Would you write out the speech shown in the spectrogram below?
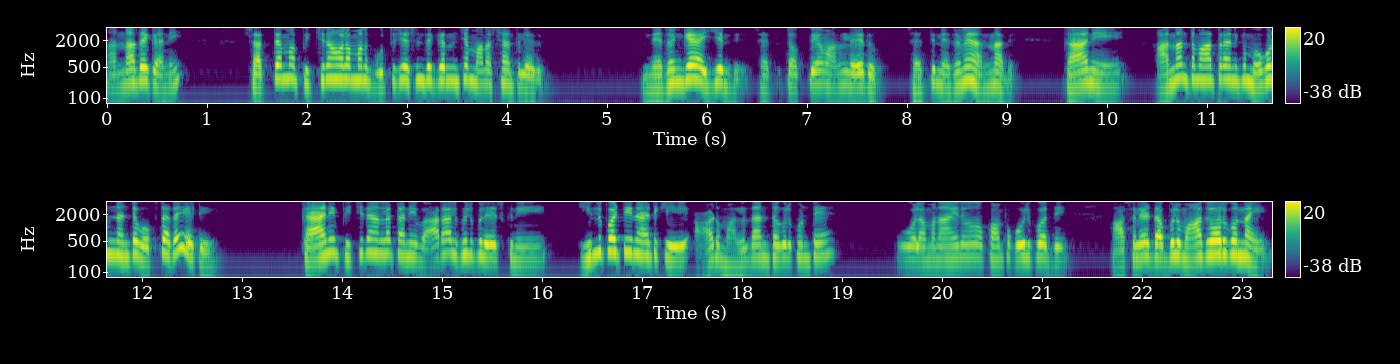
అన్నదే కానీ సత్యమ్మ పిచ్చిరామలమ్మను గుర్తు చేసిన దగ్గర నుంచే మనశ్శాంతి లేదు. నిజంగా అయ్యింది. సత్తి తప్పేం అనలేదు. సత్తి నిజమే అన్నది. కానీ అన్నంత మాత్రానికి మొగుడినంటే ఒప్పుతుందా ఏటి? కానీ పిచ్చిదానిలో తని వారాలు పిలుపులు వేసుకుని ఇల్లు పట్టి నాటికి ఆడు మల్లదాన్ని తగులుకుంటే ఊలమ్మ నాయను కొంప కూలిపోద్ది. అసలే డబ్బులు మా జోరుగున్నాయి.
